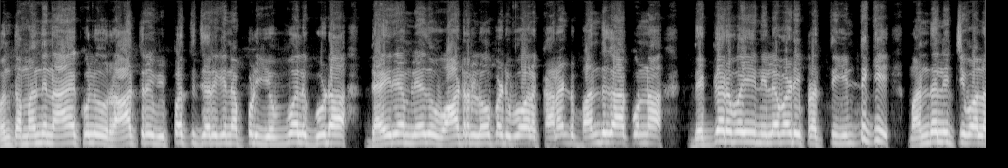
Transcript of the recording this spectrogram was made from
కొంతమంది నాయకులు రాత్రి విపత్తు జరిగినప్పుడు ఎవ్వరు కూడా ధైర్యం లేదు వాటర్ లోపలికి పోవాలి కరెంట్ బంద్ కాకుండా దగ్గర పోయి నిలబడి ప్రతి ఇంటికి మందలిచ్చి వాళ్ళ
